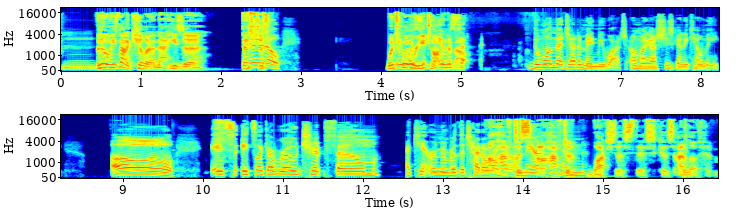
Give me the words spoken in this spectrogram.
Mm. No, he's not a killer in that. He's a. That's no, just. no, no. Which It one was- were you it talking was about? The one that Jetta made me watch. Oh my gosh, she's gonna kill me. Oh, it's it's like a road trip film. I can't remember the title I'll right have now. to. I'll have to watch this. This because I love him.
